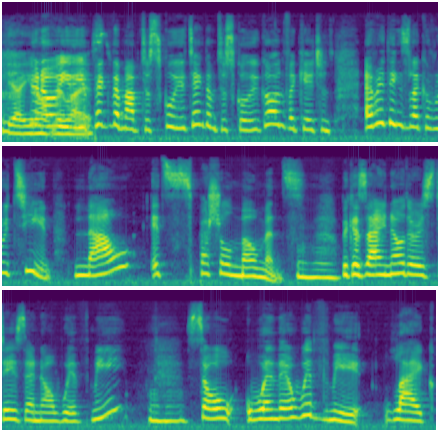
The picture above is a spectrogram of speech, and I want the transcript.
yeah you, you know you, you pick them up to school you take them to school you go on vacations everything's like a routine now it's special moments mm-hmm. because i know there's days they're not with me Mm-hmm. So when they're with me, like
